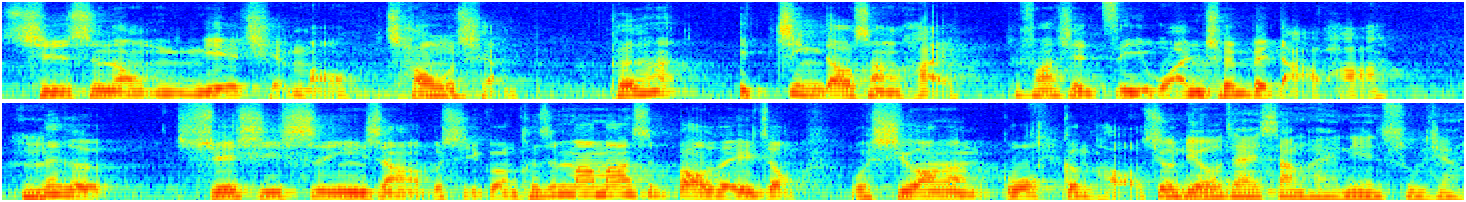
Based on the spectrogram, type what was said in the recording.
其实是那种名列前茅、超强，可是他一进到上海，就发现自己完全被打趴，那个。学习适应上的不习惯，可是妈妈是抱着一种我希望让你过更好的，就留在上海念书这样，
